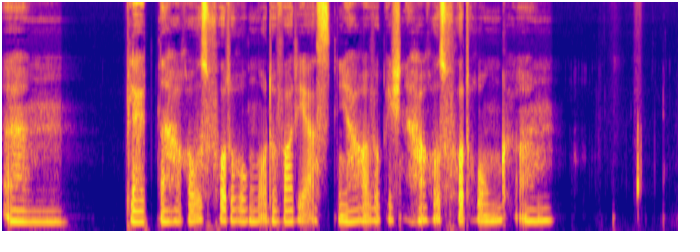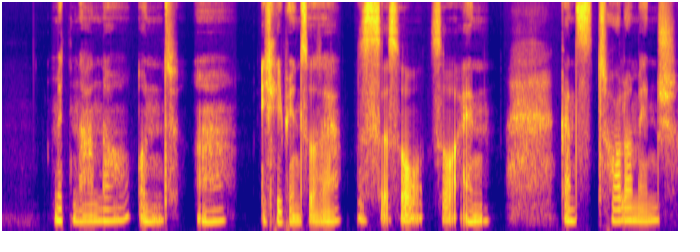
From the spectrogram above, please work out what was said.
ähm, bleibt eine Herausforderung oder war die ersten Jahre wirklich eine Herausforderung ähm, miteinander und äh, ich liebe ihn so sehr. Das ist so, so ein ganz toller Mensch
